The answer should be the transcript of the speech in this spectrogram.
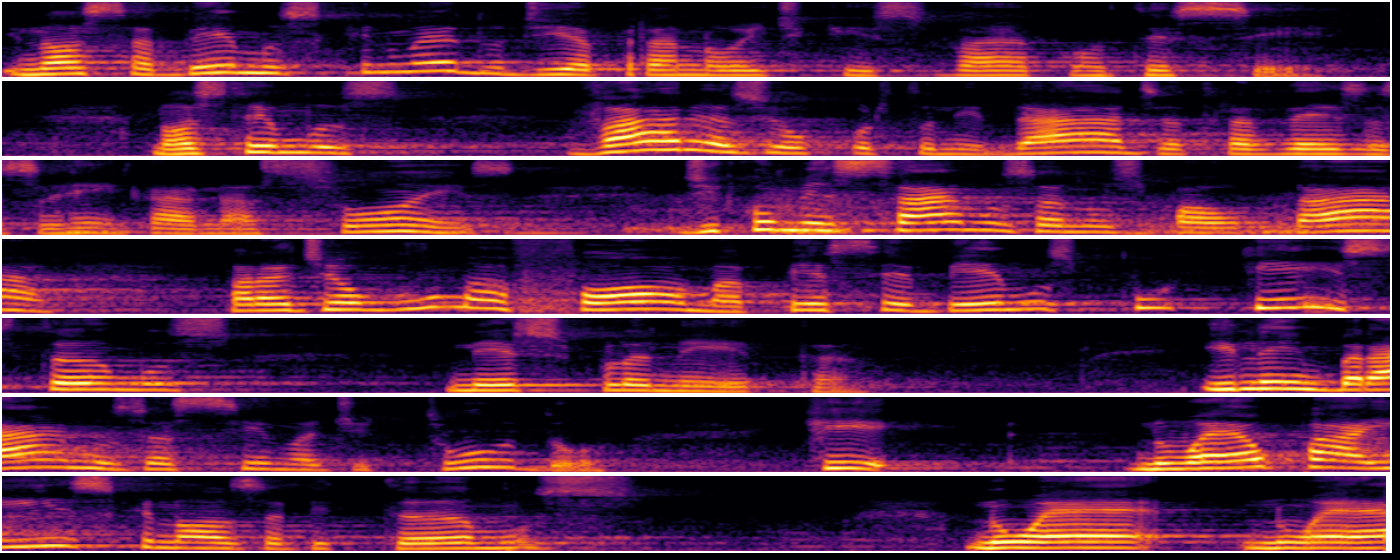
E nós sabemos que não é do dia para a noite que isso vai acontecer. Nós temos várias oportunidades, através das reencarnações, de começarmos a nos pautar para, de alguma forma, percebermos por que estamos neste planeta. E lembrarmos, acima de tudo, que não é o país que nós habitamos, não é, não é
